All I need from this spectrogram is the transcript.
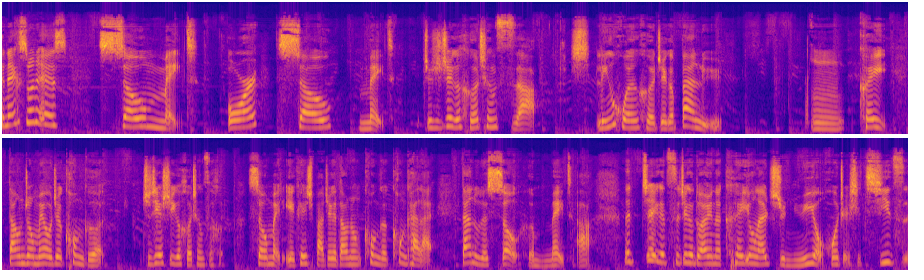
The next one is soulmate or soulmate，就是这个合成词啊，灵魂和这个伴侣，嗯，可以当中没有这个空格，直接是一个合成词和 soulmate，也可以是把这个当中空格空开来，单独的 soul 和 mate 啊。那这个词这个短语呢，可以用来指女友或者是妻子，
